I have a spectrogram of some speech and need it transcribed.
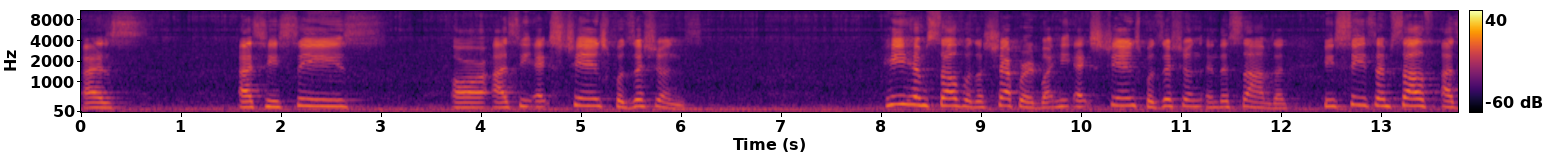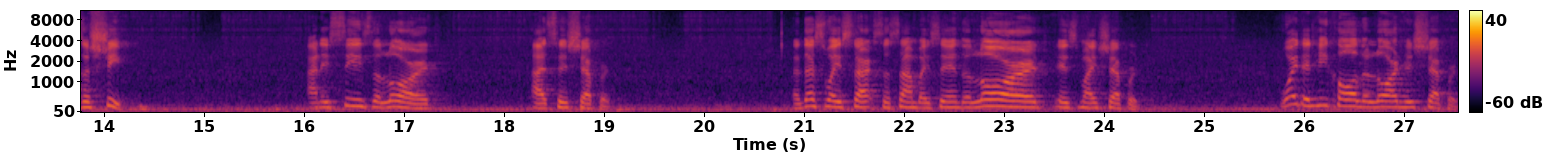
As, as he sees or as he exchanged positions, he himself was a shepherd, but he exchanged position in the Psalms, and he sees himself as a sheep, and he sees the Lord as his shepherd. And that's why he starts the psalm by saying, The Lord is my shepherd. Why did he call the Lord his shepherd?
